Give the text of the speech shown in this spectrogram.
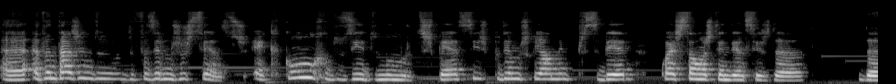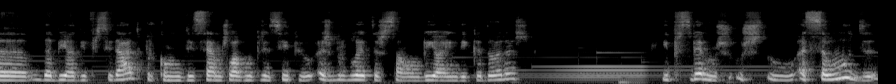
Uh, a vantagem de, de, fazermos os censos é que, com um reduzido número de espécies, podemos realmente perceber quais são as tendências da, da, da biodiversidade, porque, como dissemos logo no princípio, as borboletas são bioindicadoras, e percebermos os, a saúde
